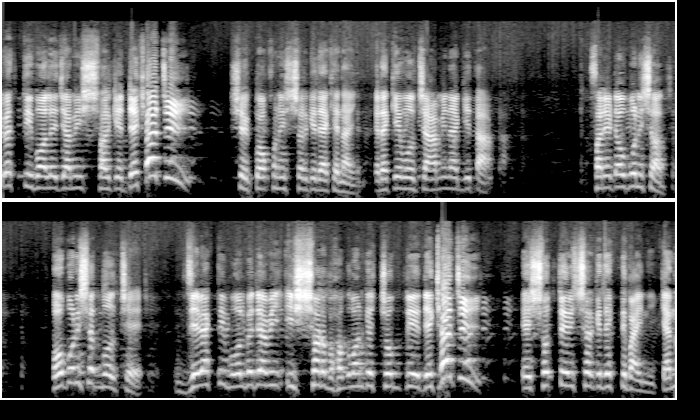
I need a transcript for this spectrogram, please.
ব্যক্তি বলে যে আমি ঈশ্বরকে দেখেছি সে কখন ঈশ্বরকে দেখে নাই এটা কে বলছে আমি না গীতা স্যার এটা উপনিষদ উপনিষদ বলছে যে ব্যক্তি বলবে যে আমি ঈশ্বর ভগবানকে চোখ দিয়ে দেখেছি এই সত্যের ঈশ্বরকে দেখতে পাইনি। কেন?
